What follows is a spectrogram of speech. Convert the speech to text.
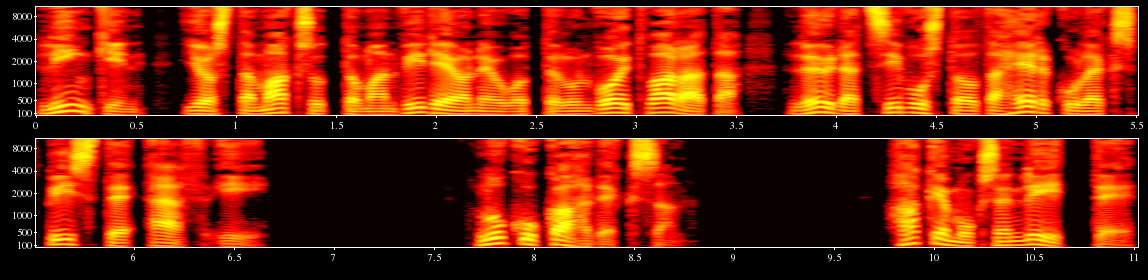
Linkin, josta maksuttoman videoneuvottelun voit varata, löydät sivustolta herkulex.fi. Luku 8. Hakemuksen liitteet.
